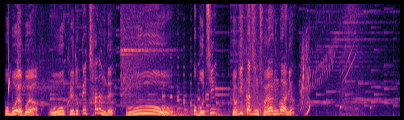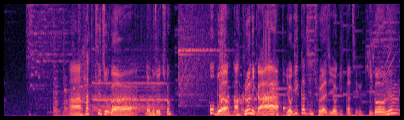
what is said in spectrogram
오 뭐야 뭐야 오 그래도 꽤 차는데? 오어 뭐지? 여기까진 줘야 하는 거 아니야? 아 하트 조가 너무 좋죠? 어 뭐야 아 그러니까 아, 여기까진 줘야지 여기까진 이거는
